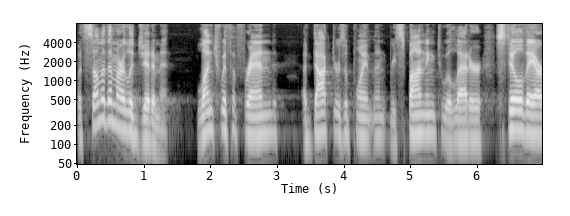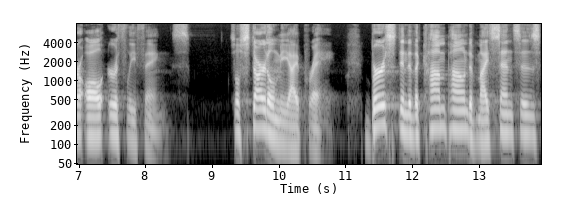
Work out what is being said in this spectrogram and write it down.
but some of them are legitimate. Lunch with a friend, a doctor's appointment, responding to a letter. Still, they are all earthly things. So startle me, I pray burst into the compound of my senses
